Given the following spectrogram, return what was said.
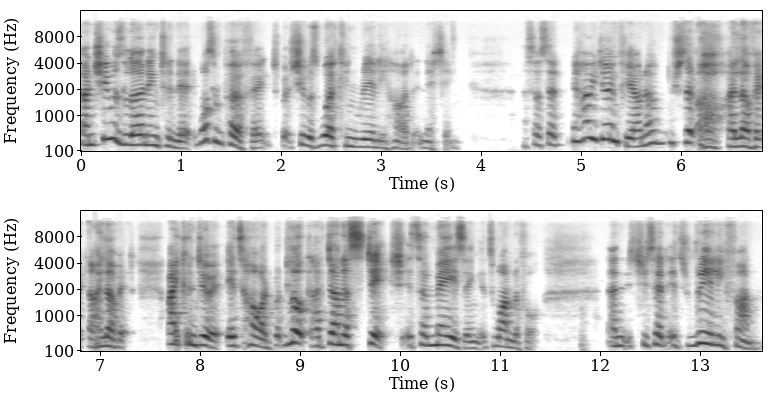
And she was learning to knit. It wasn't perfect, but she was working really hard at knitting. And So I said, How are you doing, Fiona? And she said, Oh, I love it. I love it. I can do it. It's hard, but look, I've done a stitch. It's amazing. It's wonderful. And she said, It's really fun.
